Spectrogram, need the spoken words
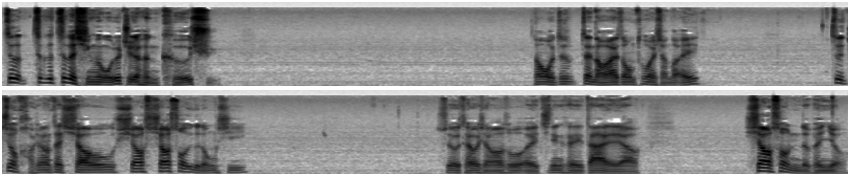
这个这个这个行为，我就觉得很可取。然后我就在脑袋中突然想到，哎，这就好像在销销销售一个东西，所以我才会想到说，哎，今天可以大家来聊销售你的朋友，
